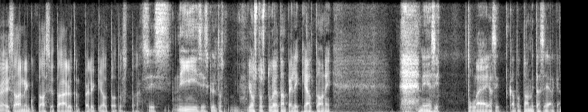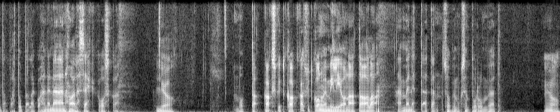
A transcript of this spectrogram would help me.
ei saa niin kuin taas jotain älytöntä pelikieltoa tuosta. Siis, niin, siis kyllä tos, jos tuossa tulee jotain pelikieltoa, niin, niin sitten tulee ja sitten katsotaan, mitä sen jälkeen tapahtuu. Pelaako hän enää NHL ehkä koskaan. Joo. Mutta 22, 23 miljoonaa taalaa hän menettää tämän sopimuksen purun myötä. Joo.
